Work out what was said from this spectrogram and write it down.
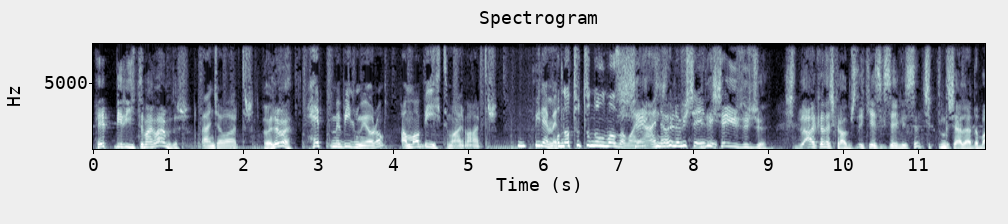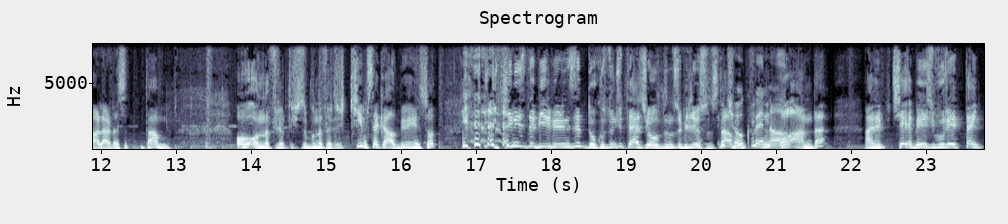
hep bir ihtimal var mıdır? Bence vardır. Öyle mi? Hep mi bilmiyorum ama bir ihtimal vardır. Bilemedim. Buna tutunulmaz ama yani öyle bir şey Bir de değil. şey yüzücü. Şimdi arkadaş kalmıştı. iki eski sevgilisin. Çıktın dışarılarda barlardasın. Tamam mı? O onunla flörtleşiyorsun. Bununla flörtleşiyorsun. Kimse kalmıyor en son. İkiniz de birbirinizin dokuzuncu tercih olduğunuzu biliyorsunuz. Tamam mı? Çok fena. O anda hani şey mecburiyetten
